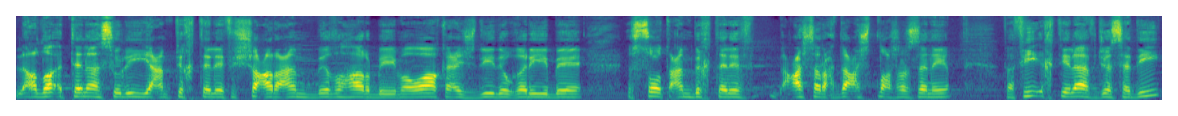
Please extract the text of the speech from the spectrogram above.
الاعضاء التناسلية عم تختلف الشعر عم بيظهر بمواقع جديدة وغريبة الصوت عم بيختلف 10 11 12 سنة. ففي اختلاف جسدي.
